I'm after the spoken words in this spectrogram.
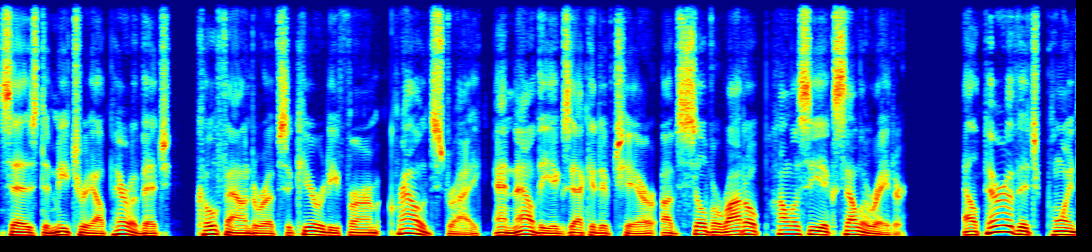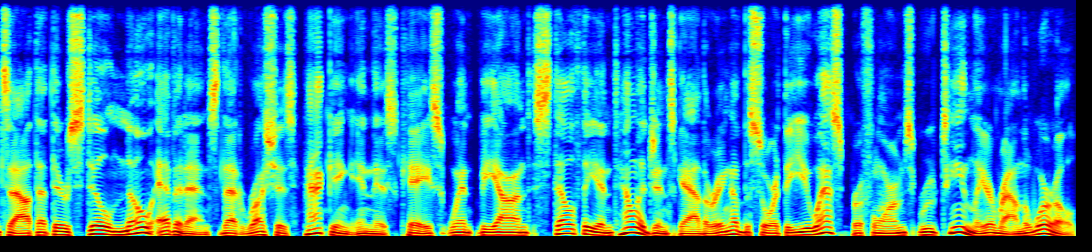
says Dmitry Alperovitch, co founder of security firm CrowdStrike and now the executive chair of Silverado Policy Accelerator. Alperovitch points out that there's still no evidence that Russia's hacking in this case went beyond stealthy intelligence gathering of the sort the U.S. performs routinely around the world.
